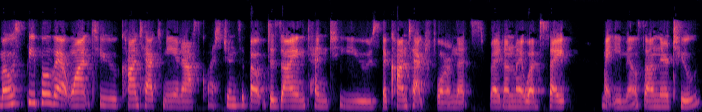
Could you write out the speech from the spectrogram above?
Most people that want to contact me and ask questions about design tend to use the contact form that's right on my website. My email's on there too.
